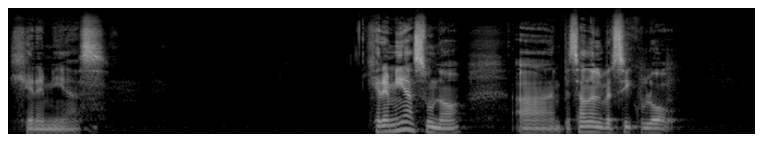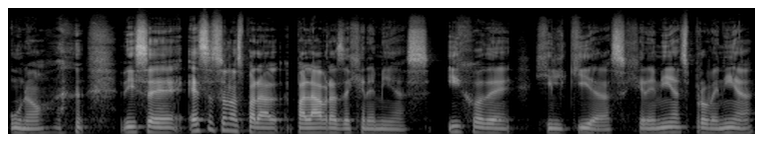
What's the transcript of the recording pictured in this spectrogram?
Jeremías. Jeremías 1, ah, empezando en el versículo 1, dice, estas son las palabras de Jeremías, hijo de Gilquías. Jeremías provenía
